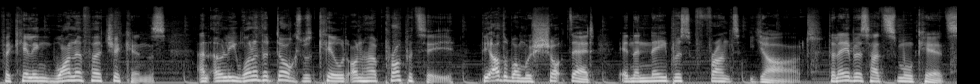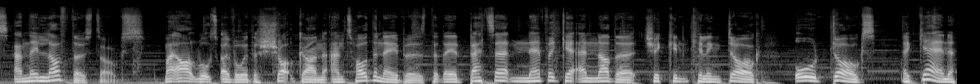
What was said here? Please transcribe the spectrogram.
for killing one of her chickens, and only one of the dogs was killed on her property. The other one was shot dead in the neighbor's front yard. The neighbors had small kids, and they loved those dogs. My aunt walked over with a shotgun and told the neighbors that they had better never get another chicken killing dog or dogs again,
